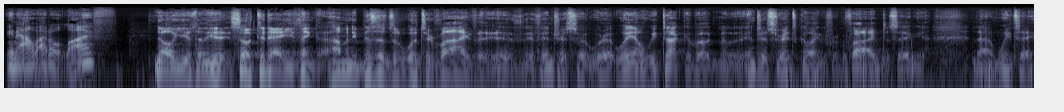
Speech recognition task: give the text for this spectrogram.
in our adult life. No, you th- so today you think how many businesses would survive if, if interest were, you know, we talk about interest rates going from five to six. Now we say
